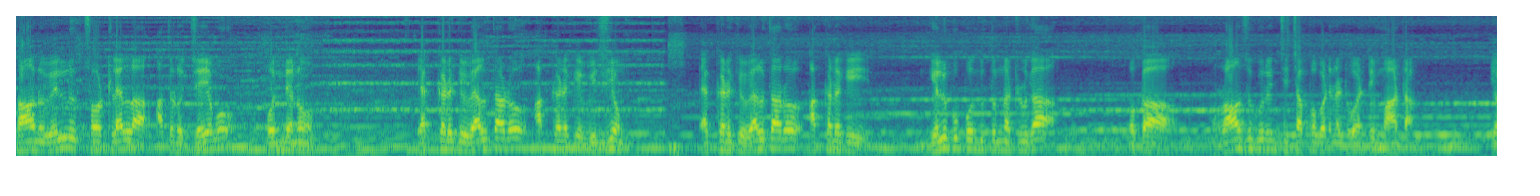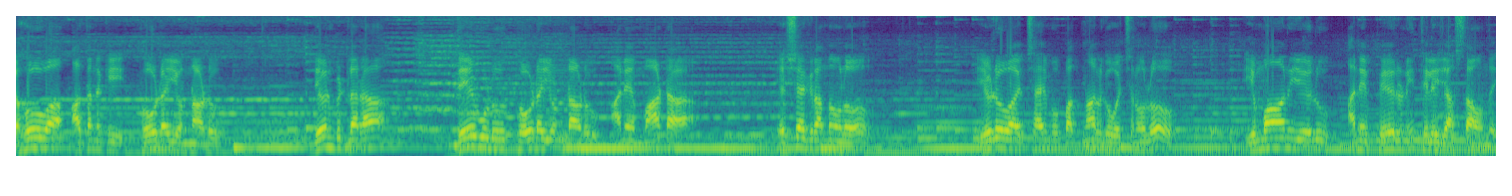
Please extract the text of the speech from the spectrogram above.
తాను వెళ్ళు చోట్లెల్లా అతడు జయము పొందెను. ఎక్కడికి వెళ్తాడో అక్కడికి విజయం. ఎక్కడికి వెళ్తారో అక్కడికి గెలుపు పొందుతున్నట్లుగా ఒక రాజు గురించి చెప్పబడినటువంటి మాట. యహోవా అతనికి తోడై ఉన్నాడు. దేవుని బిడ్డలారా దేవుడు తోడై ఉన్నాడు అనే మాట యశ గ్రంథంలో ఏడవ అధ్యాయము పద్నాలుగో వచనంలో ఇమానుయేలు అనే పేరుని తెలియజేస్తూ ఉంది.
